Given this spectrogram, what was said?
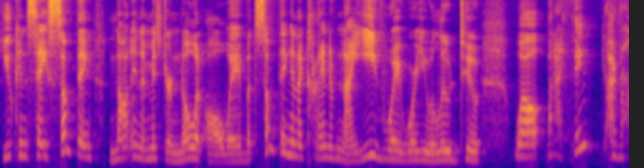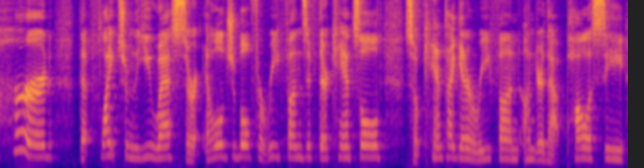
you can say something not in a Mr. Know It All way, but something in a kind of naive way where you allude to, well, but I think I've heard that flights from the US are eligible for refunds if they're canceled, so can't I get a refund under that policy?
